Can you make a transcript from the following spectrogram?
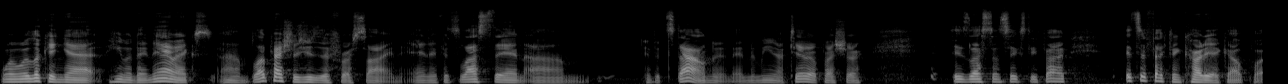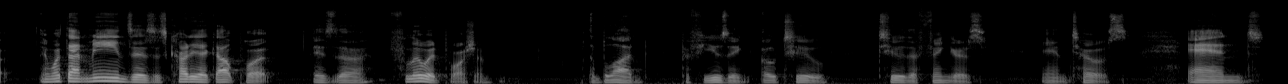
when we're looking at hemodynamics, um, blood pressure is usually the first sign. And if it's less than, um, if it's down and, and the mean arterial pressure is less than 65, it's affecting cardiac output. And what that means is, is cardiac output is the fluid portion, the blood perfusing O2 to the fingers and toes. And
